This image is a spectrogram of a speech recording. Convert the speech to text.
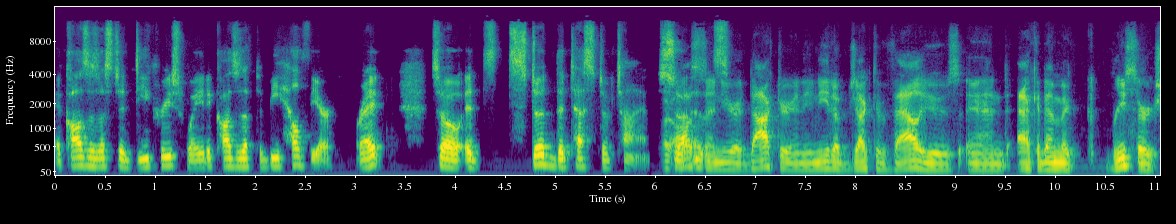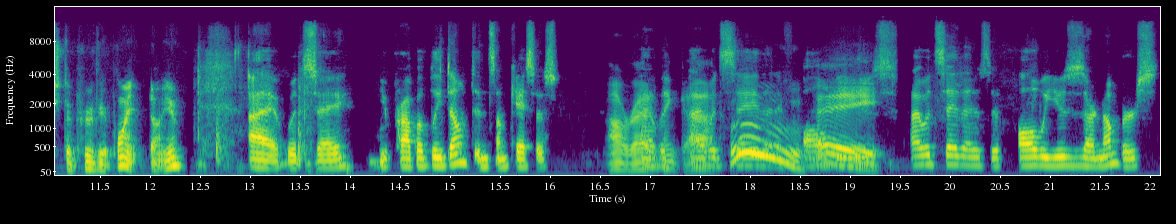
It causes us to decrease weight. It causes us to be healthier, right? So it stood the test of time. but so Austin, you're a doctor and you need objective values and academic research to prove your point, don't you? I would say you probably don't in some cases. All right, I would, thank God. I would say that if all hey. we use, I would say that is if all we use is our numbers,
